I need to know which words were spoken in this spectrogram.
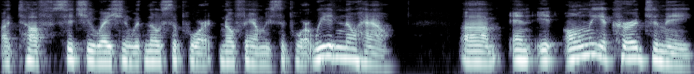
a tough situation with no support, no family support. We didn't know how. Um, and it only occurred to me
